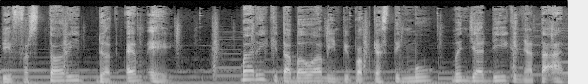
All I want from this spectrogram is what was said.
di firststory.me. Mari kita bawa mimpi podcastingmu menjadi kenyataan.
